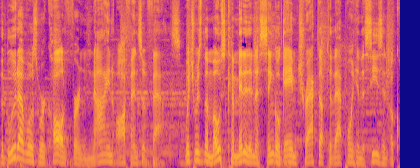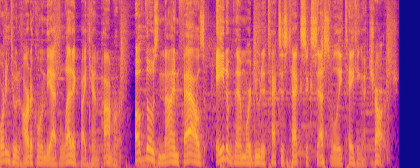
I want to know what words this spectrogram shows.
The Blue Devils were called for nine offensive fouls, which was the most committed in a single game tracked up to that point in the season, according to an article in The Athletic by Ken Pomeroy. Of those nine fouls, eight of them were due to Texas Tech successfully taking a charge.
